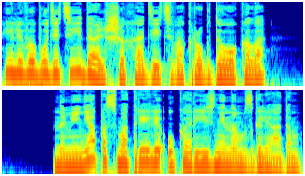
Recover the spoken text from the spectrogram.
Или вы будете и дальше ходить вокруг да около?» На меня посмотрели укоризненным взглядом.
